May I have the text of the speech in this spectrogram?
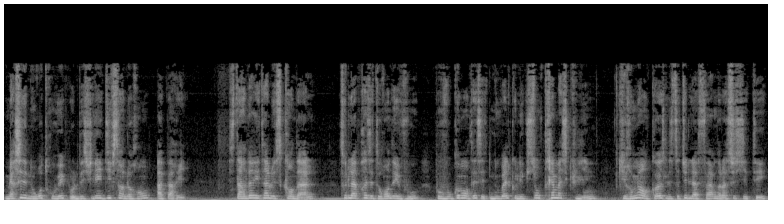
Merci de nous retrouver pour le défilé d'Yves Saint-Laurent à Paris. C'est un véritable scandale. Toute la presse est au rendez-vous pour vous commenter cette nouvelle collection très masculine qui remet en cause le statut de la femme dans la société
